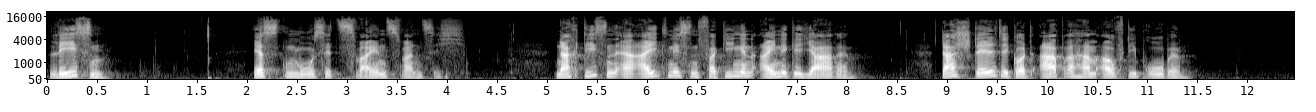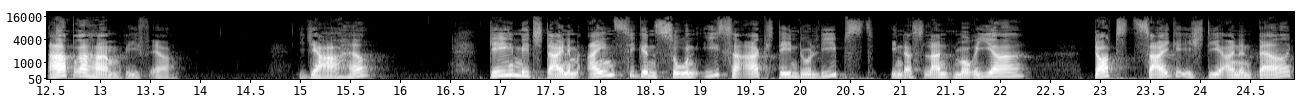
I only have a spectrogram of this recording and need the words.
lesen. 1. Mose 22. Nach diesen Ereignissen vergingen einige Jahre. Da stellte Gott Abraham auf die Probe. Abraham, rief er. Ja, Herr, Geh mit deinem einzigen Sohn Isaak, den du liebst, in das Land Moria. Dort zeige ich dir einen Berg.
